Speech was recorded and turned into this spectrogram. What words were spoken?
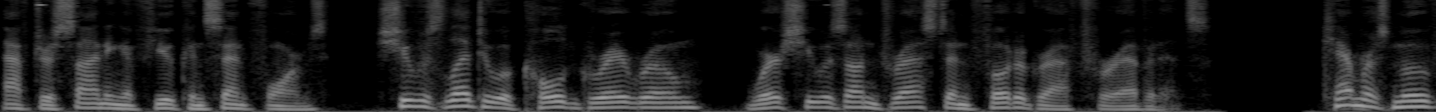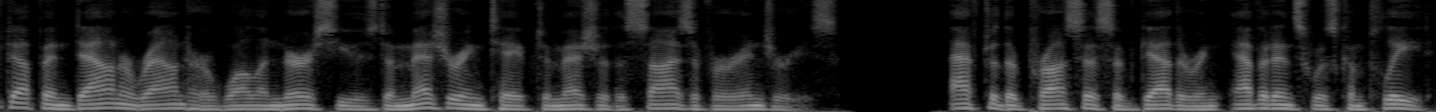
After signing a few consent forms, she was led to a cold gray room, where she was undressed and photographed for evidence. Cameras moved up and down around her while a nurse used a measuring tape to measure the size of her injuries. After the process of gathering evidence was complete,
